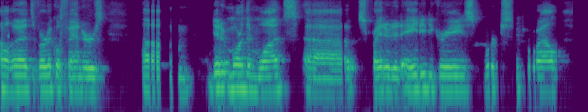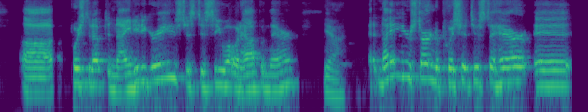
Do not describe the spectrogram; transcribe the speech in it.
horizontal hoods, vertical fenders. Um, did it more than once. Uh, sprayed it at 80 degrees. Worked super well. Uh, pushed it up to 90 degrees just to see what would happen there Yeah. at night you're starting to push it just a hair it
